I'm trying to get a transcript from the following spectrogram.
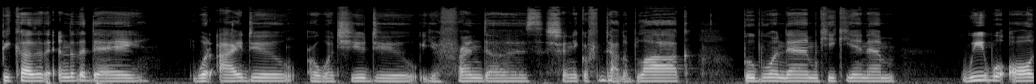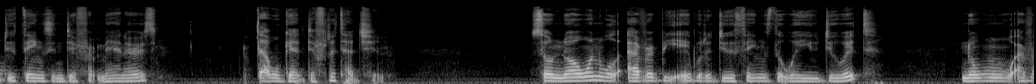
Because at the end of the day, what I do or what you do, your friend does, Shanika from down the block, Boo Boo and them, Kiki and them, we will all do things in different manners that will get different attention. So no one will ever be able to do things the way you do it. No one will ever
